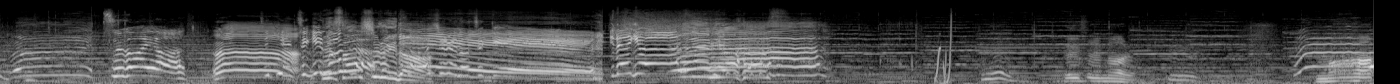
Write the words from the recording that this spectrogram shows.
ン。すごいよ。わー。チキンチキンどうした3種類だ。種類のチキンうん。ASMR うまっ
